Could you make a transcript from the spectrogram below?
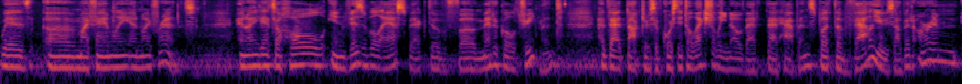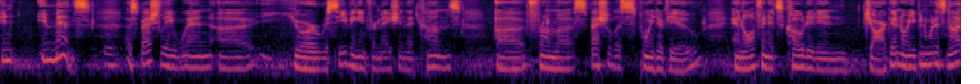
with uh, my family and my friends. And I think it's a whole invisible aspect of uh, medical treatment that doctors, of course, intellectually know that that happens, but the values of it are Im- in, immense, especially when uh, you're receiving information that comes uh, from a specialist's point of view, and often it's coded in jargon, or even when it's not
